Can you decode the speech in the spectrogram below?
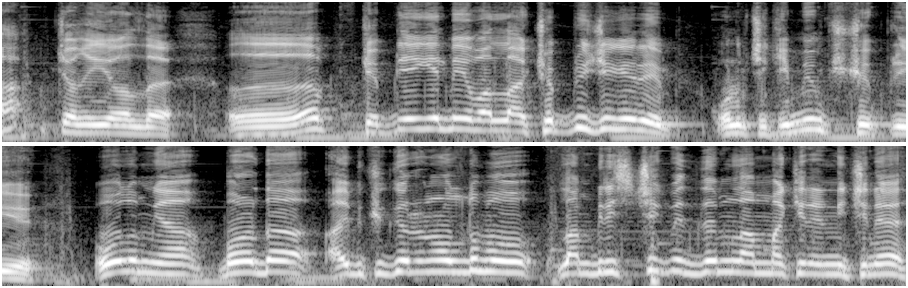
Çok iyi oldu. Hop köprüye gelmeyi vallahi köprüyü çekerim. Oğlum çekemiyorum ki köprüyü. Oğlum ya bu arada Aybük'ü gören oldu mu? Lan birisi çekmedi değil mi lan makinenin içine?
